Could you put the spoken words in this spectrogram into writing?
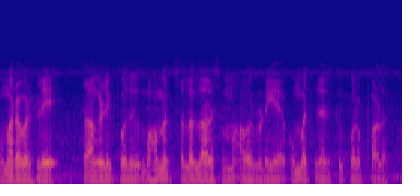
உமர் அவர்களே தாங்கள் இப்போது முகமது சல்லல்லா அவர்களுடைய உம்மத்தினருக்கு பொறுப்பாளர்.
